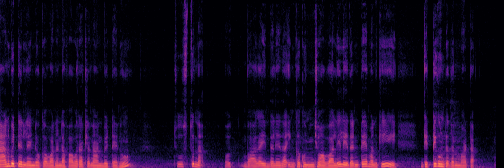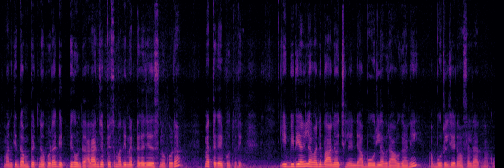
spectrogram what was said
నానబెట్టానులేండి. ఒక వన్ అండ్ హాఫ్ అవర్ అట్లా నానబెట్టాను. చూస్తున్నా. బాగా అయిందా లేదా? ఇంకా కొంచెం అవ్వాలి. లేదంటే మనకి గట్టిగా ఉంటుంది అనమాట మనకి దమ్ పెట్టినా కూడా గట్టిగా ఉంటుంది. అలా అని చెప్పేసి మరీ మెత్తగా చేసినా కూడా మెత్తగా అయిపోతుంది. ఈ బిర్యానీలు అవన్నీ బాగానే వచ్చినాయండి. ఆ బూరెలు అవి రావు కానీ ఆ బూరెలు చేయడం అసలు రాదు నాకు.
